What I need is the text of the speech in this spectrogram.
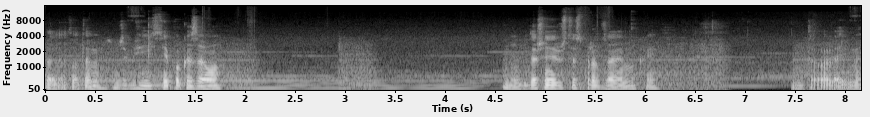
Co za totem, żeby się nic nie pokazało. Nie, widocznie już to sprawdzałem, okej. No To olejmy.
